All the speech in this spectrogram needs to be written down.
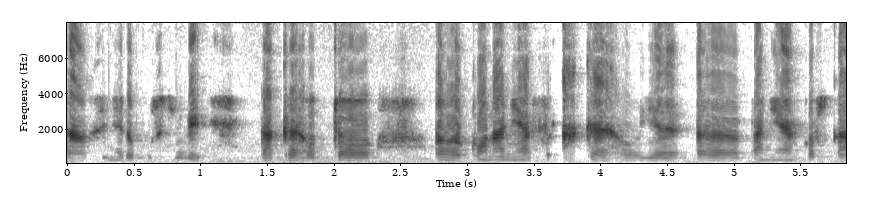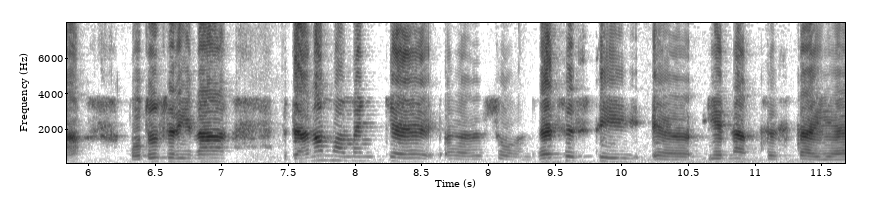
sa asi nedopustili takéhoto uh, konania, z akého je uh, pani Jankovská podozrivá. V danom momente uh, sú len dve cesty. Uh, jedna cesta je,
